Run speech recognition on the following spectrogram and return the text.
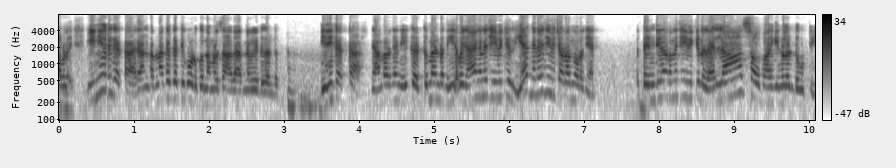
അവൾ ഇനി ഒരു കെട്ടാ. രണ്ടെണ്ണൊക്കെ കെട്ടി കൊടുക്കും നമ്മൾ സാധാരണ വീടുകളിൽ ഇനി കെട്ടാ. ഞാൻ പറഞ്ഞ നീ കെട്ടും വേണ്ട. നീ അപ്പൊ ഞാൻ എങ്ങനെ ജീവിക്കും? നീ എങ്ങനെ ജീവിച്ചോടാന്ന് പറഞ്ഞു ഞാൻ. തെണ്ടി നടന്ന് ജീവിക്കുന്നില്ല എല്ലാ സൗഭാഗ്യങ്ങളും ഉണ്ട് കുട്ടി.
